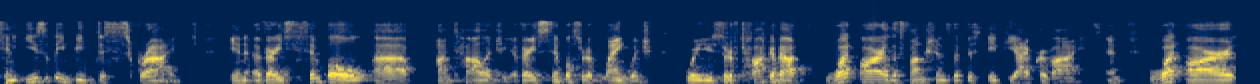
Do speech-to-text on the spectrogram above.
can easily be described in a very simple uh, ontology, a very simple sort of language where you sort of talk about what are the functions that this API provides and what are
